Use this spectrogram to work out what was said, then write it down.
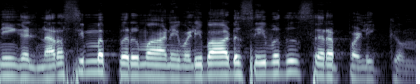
நீங்கள் நரசிம்ம பெருமானை வழிபாடு செய்வது சிறப்பளிக்கும்.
